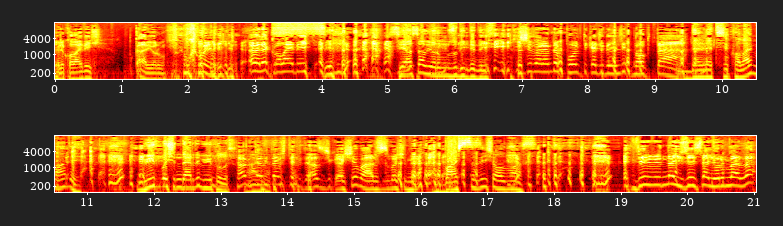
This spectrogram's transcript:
öyle kolay değil. Bu kadar yorumum bu konuyla ilgili. Öyle kolay değil. Siya- Siyasal yorumumuzu dinlediniz. İlk şu dönemde politikacı değildik nokta. Devlet işi kolay mı abi? Büyük başın derdi büyük olur. Tabii tabii Aynen. tabii, tabii, tabii. Azıcık aşım ağrısız başım ya. Başsız iş olmaz. Birbirinden yüzeysel yorumlarla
